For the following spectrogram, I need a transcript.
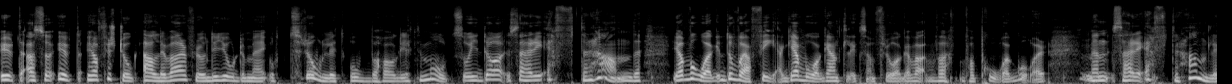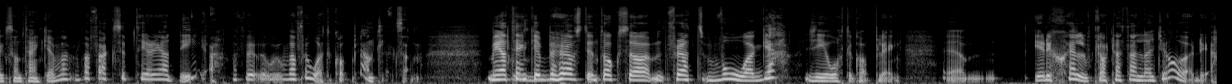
Ut, alltså ut, jag förstod aldrig varför och det gjorde mig otroligt obehagligt emot. Så idag, så här i efterhand, jag våg, då var jag feg, jag vågade inte liksom fråga vad, vad, vad pågår. Mm. Men så här i efterhand liksom tänker jag, var, varför accepterar jag det? Varför, varför återkopplar jag inte? Liksom? Men jag tänker, mm. behövs det inte också, för att våga ge återkoppling, eh, är det självklart att alla gör det?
